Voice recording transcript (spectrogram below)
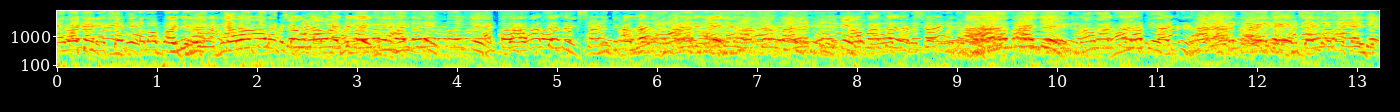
गावाचं रक्षण झालं पाहिजे गावाचं रक्षण झालं पाहिजे. गावाचं रक्षण झालं पाहिजे. गावाचं रक्षण झालं पाहिजे. गावाचं रक्षण झालं पाहिजे.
